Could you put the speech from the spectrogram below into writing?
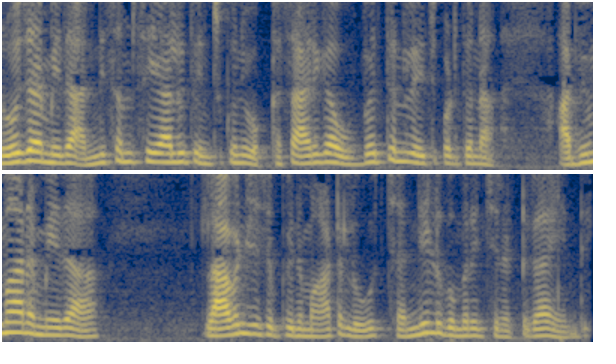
రోజా మీద అన్ని సంశయాలు తెంచుకుని ఒక్కసారిగా ఉవ్వెత్తున లేచిపడుతున్న అభిమానం మీద లావణ్య చెప్పిన మాటలు చన్నీళ్ళు గుమరించినట్టుగా అయింది.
